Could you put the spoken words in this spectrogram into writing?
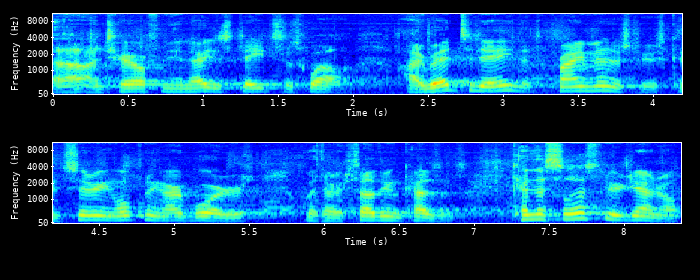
uh, Ontario from the United States as well. I read today that the Prime Minister is considering opening our borders with our southern cousins. Can the Solicitor General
